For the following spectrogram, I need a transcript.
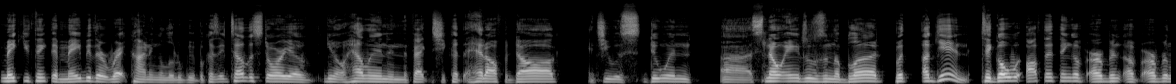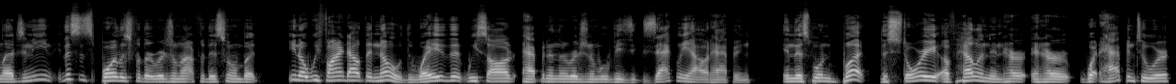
make you think that maybe they're retconning a little bit because they tell the story of, you know, Helen and the fact that she cut the head off a dog and she was doing uh, snow angels in the blood. But again, to go off the thing of urban of urban legend, this is spoilers for the original, not for this one, but you know, we find out that no, the way that we saw it happen in the original movie is exactly how it happened in this one. But the story of Helen and her and her what happened to her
